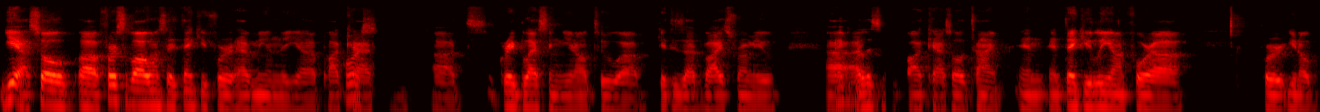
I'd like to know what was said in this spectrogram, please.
Yeah. So uh, first of all, I want to say thank you for having me in the uh, podcast. Uh, it's a great blessing, you know, to uh, get this advice from you. Uh, I listen to podcasts all the time, and and thank you, Leon, for uh, for you know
